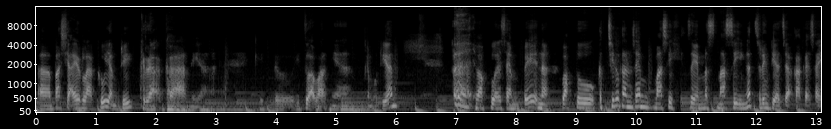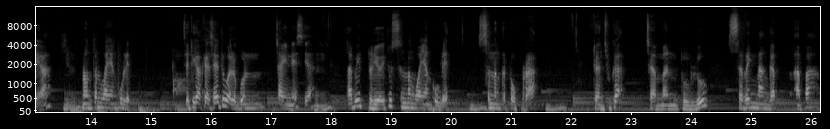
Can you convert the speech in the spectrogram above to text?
eh, pas syair lagu yang digerakkan ya. Gitu. Itu awalnya. Hmm. Kemudian waktu SMP, nah waktu kecil kan saya masih saya masih ingat sering diajak kakek saya Hmm. nonton wayang kulit. Oh. Jadi kakek saya itu walaupun Chinese ya, Mm-mm. tapi beliau itu senang wayang kulit, Mhm. senang ketoprak, Mhm. dan juga zaman dulu sering nanggap apa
